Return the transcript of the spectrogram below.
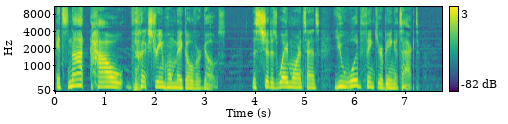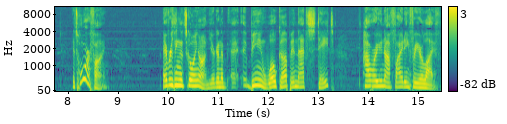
it's not how the extreme home makeover goes. This shit is way more intense. You would think you're being attacked. It's horrifying. Everything that's going on, you're going to uh, being woke up in that state. How are you not fighting for your life?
